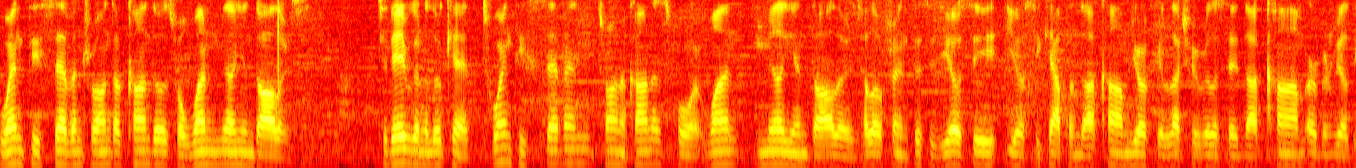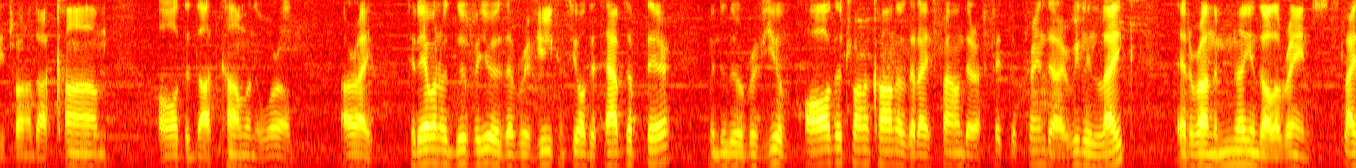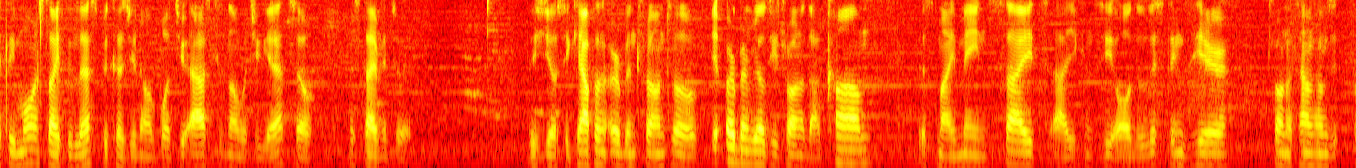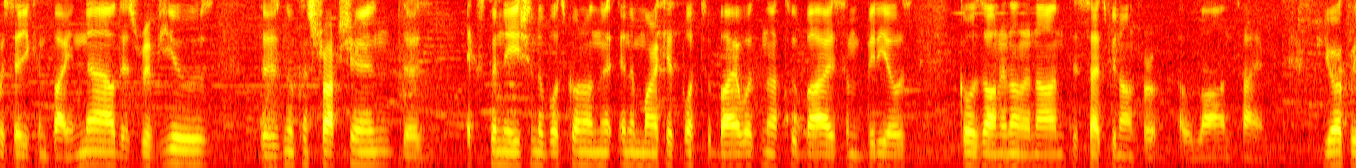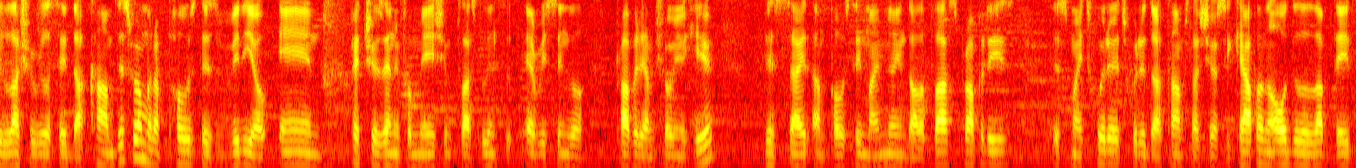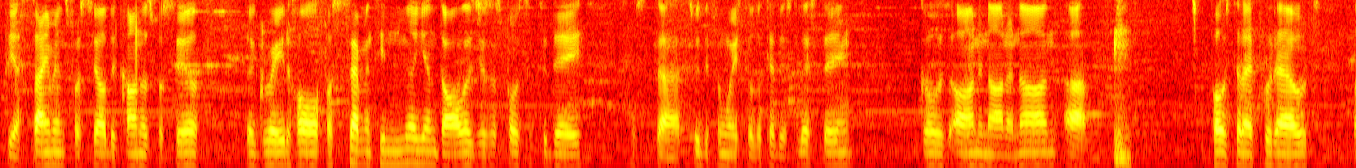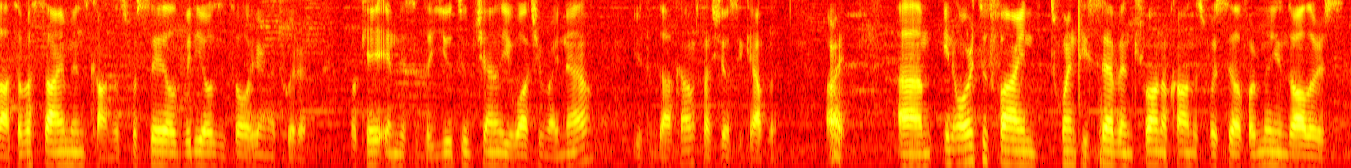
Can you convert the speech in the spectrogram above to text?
27 Toronto condos for $1 million. Today we're going to look at 27 Toronto condos for $1 million. Hello friends, this is Yossi, yossikaplan.com, YorkvilleLuxuryRealEstate.com, UrbanRealtyToronto.com, all the dot .com in the world. Alright, today what I'm going to do for you is a review. You can see all the tabs up there. I'm going to do a review of all the Toronto condos that I found that are fit to print that I really like at around the million dollar range. Slightly more, slightly less because you know what you ask is not what you get. So let's dive into it. This is Yossi Kaplan, Urban Toronto, UrbanRealtyToronto.com. This is my main site. Uh, you can see all the listings here. Toronto townhomes for sale you can buy now. There's reviews. There's new construction. There's explanation of what's going on in the market, what to buy, what not to buy, some videos. Goes on and on and on. This site's been on for a long time. YorkvilleLuxuryRealEstate.com. This is where I'm going to post this video and pictures and information plus links to every single property I'm showing you here. This site I'm posting my million dollar plus properties. This is my Twitter, twitter.com slash Kaplan. All the little updates, the assignments for sale, the condos for sale, the great haul for $17 million just as posted today. Just uh, two different ways to look at this listing. Goes on and on and on. Um, post that I put out lots of assignments, condos for sale, videos, it's all here on the Twitter. Okay, and this is the YouTube channel you're watching right now, youtube.com slash Yossi Kaplan. All right, um, in order to find 27 Toronto condos for sale for a million dollars,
